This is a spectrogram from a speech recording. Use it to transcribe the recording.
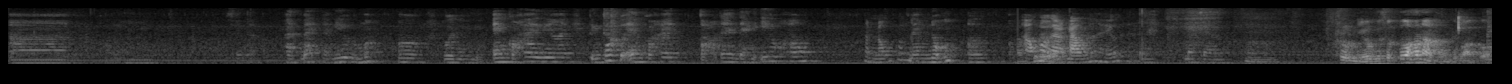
ờ, ừm, sao ta? hoạt bát đáng yêu đúng không ờ, rồi em có hay ờ, tính cách của em có hay tỏ ra đáng yêu không mình đúng rồi đáng nũng ờ ổng mà gật đầu nó hiểu mà chào 음. 그럼 여기서 또 하나 궁금한 거.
